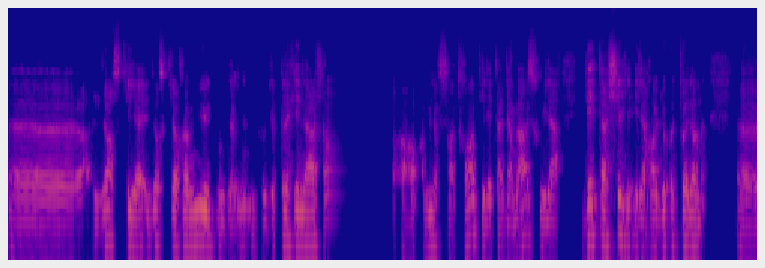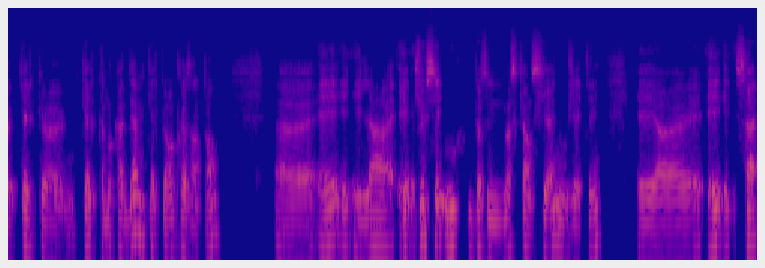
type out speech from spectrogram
euh, lorsqu'il est, revenu de, de, pèlerinage en, en, 1930, il est à Damas où il a détaché, il a rendu autonome euh, quelques, quelques quelques représentants euh, et, là, je sais où, dans une mosquée ancienne où j'ai été, et, euh, et ça,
